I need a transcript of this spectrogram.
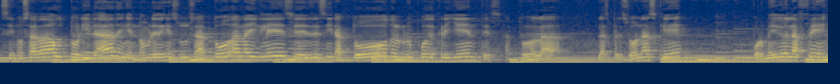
Se nos ha dado autoridad en el nombre de Jesús a toda la iglesia, es decir, a todo el grupo de creyentes, a todas las personas que por medio de la fe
